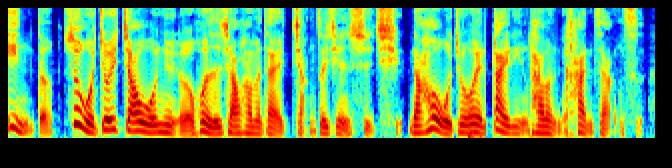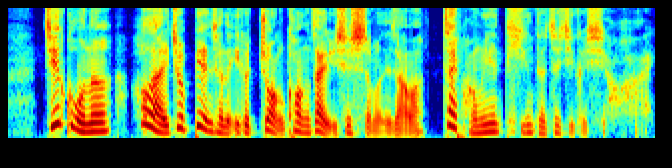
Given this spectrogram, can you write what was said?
硬的。所以我就会教我女儿，或者是教他们在讲这件事情，然后我就会带领他们看这样子。结果呢，后来就变成了一个状况，在于是什么，你知道吗？在旁边听的这几个小孩，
